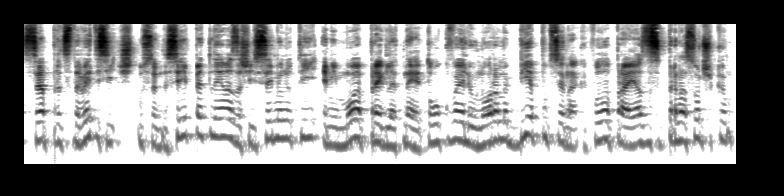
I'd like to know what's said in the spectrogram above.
Сега представете си, 85 лева за 60 минути, еми моя преглед не е толкова, Елеонора ме бие по цена. Какво да правя? Аз да се пренасоча към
